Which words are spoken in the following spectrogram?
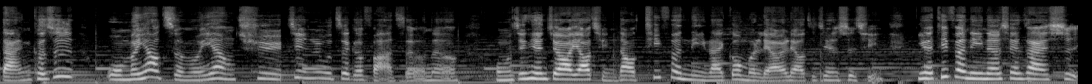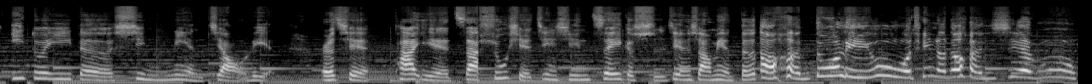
单，可是我们要怎么样去进入这个法则呢？我们今天就要邀请到 Tiffany 来跟我们聊一聊这件事情，因为 Tiffany 呢，现在是一对一的信念教练，而且。他也在书写静心这一个实践上面得到很多礼物，我听了都很羡慕。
